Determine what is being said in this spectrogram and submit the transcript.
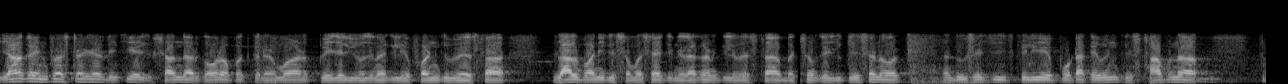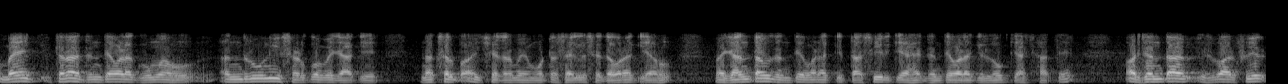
यहाँ का इंफ्रास्ट्रक्चर देखिए, शानदार गौरव पथ का निर्माण, पेयजल योजना के लिए फंड की व्यवस्था, लाल पानी की समस्या के निराकरण की व्यवस्था, बच्चों के एजुकेशन और दूसरे चीज़ के लिए पोटा केबिन की स्थापना। मैं इतना दंतेवाड़ा घूमा हूँ, अंदरूनी सड़कों में जाके नक्सल क्षेत्र में मोटरसाइकिल से दौरा किया हूँ। मैं जानता हूँ दंतेवाड़ा की तासीर क्या है, दंतेवाड़ा के लोग क्या चाहते हैं। और जनता इस बार फिर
